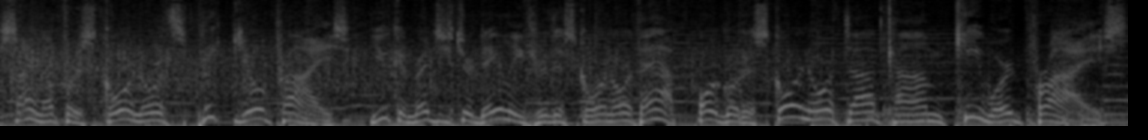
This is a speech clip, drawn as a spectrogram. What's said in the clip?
Sign up for SKOR North's Pick Your Prize. You can register daily through the Score North app or go to skornorth.com keyword prize.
